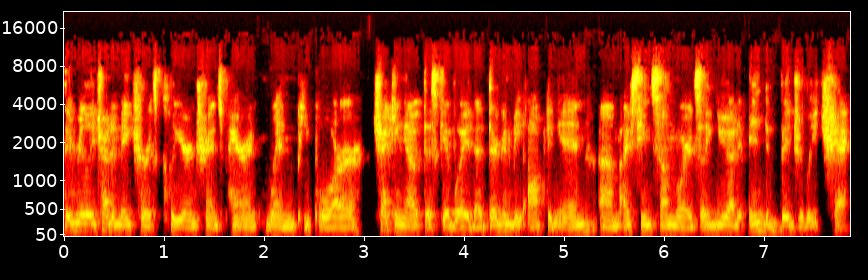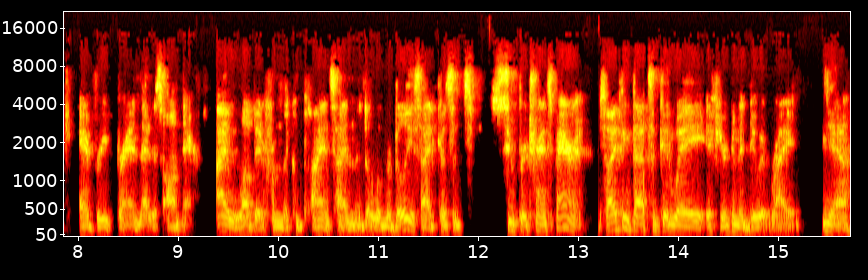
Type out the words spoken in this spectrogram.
they really try to make sure it's clear and transparent when people are checking out this giveaway that they're going to be opting in. Um, I've seen some where it's like you got to individually check every brand that is on there. I love it from the compliance side and the deliverability side because it's super transparent. So I think that's a good way if you're going to do it right. Yeah,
